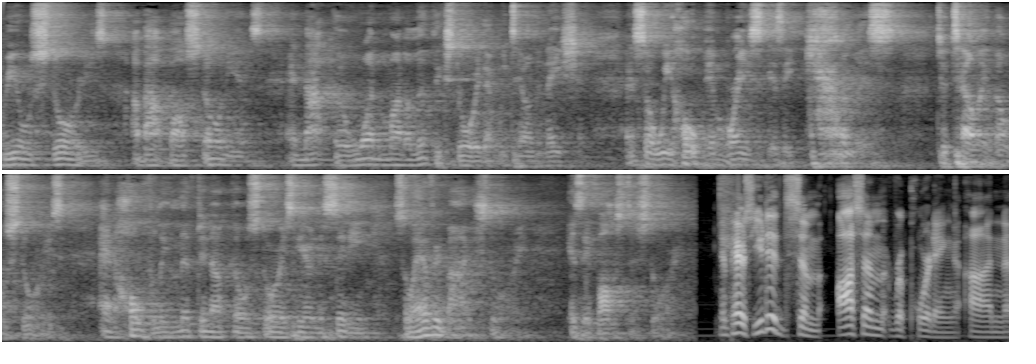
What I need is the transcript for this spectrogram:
real stories about Bostonians and not the one monolithic story that we tell the nation. And so, we hope Embrace is a catalyst to telling those stories and hopefully lifting up those stories here in the city so everybody's story is a Boston story. And Paris, you did some awesome reporting on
